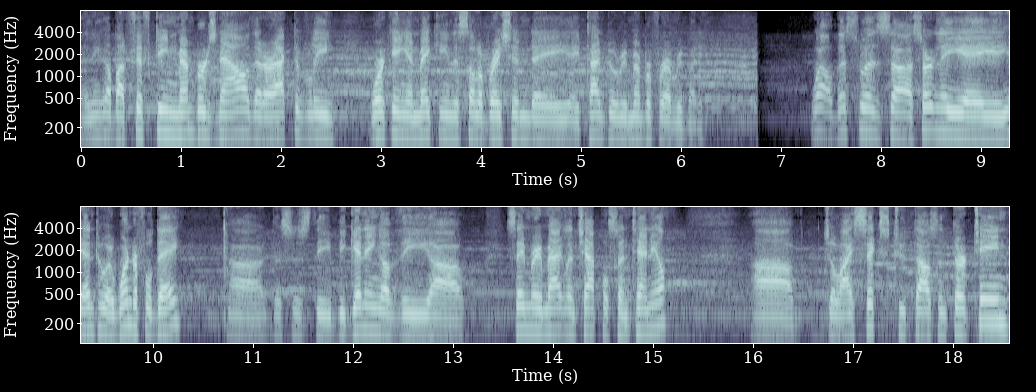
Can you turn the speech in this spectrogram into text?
I think about 15 members now that are actively working and making the celebration a, a time to remember for everybody. Well, this was uh, certainly a end to a wonderful day. Uh, this is the beginning of the uh, St. Mary Magdalen Chapel Centennial, uh, July 6, 2013,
